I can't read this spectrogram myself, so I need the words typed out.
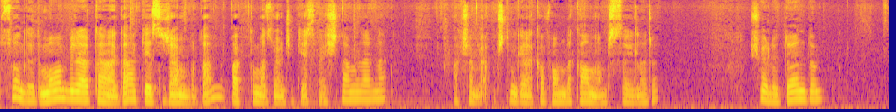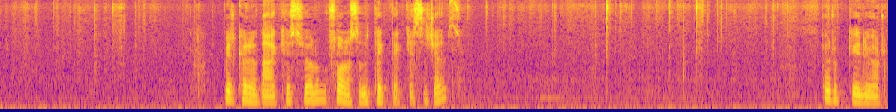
Son dedim ama birer tane daha keseceğim buradan. Baktım az önce kesme işlemlerine. Akşam yapmıştım. Gene kafamda kalmamış sayıları. Şöyle döndüm. Bir kere daha kesiyorum. Sonrasını tek tek keseceğiz. Örüp geliyorum.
